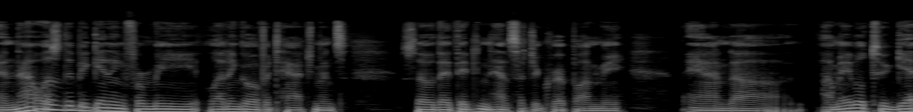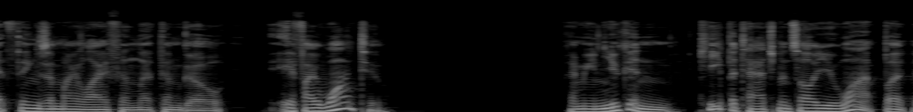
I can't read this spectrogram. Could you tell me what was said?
And that was the beginning for me letting go of attachments so that they didn't have such a grip on me. And uh, I'm able to get things in my life and let them go if I want to. I mean, you can keep attachments all you want, but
